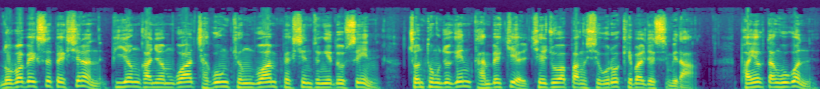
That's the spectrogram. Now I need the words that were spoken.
노바백스 백신은 B형 간염과 자궁 경부암 백신 등에도 쓰인 전통적인 단백질 재조합 방식으로 개발됐습니다. 방역 당국은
